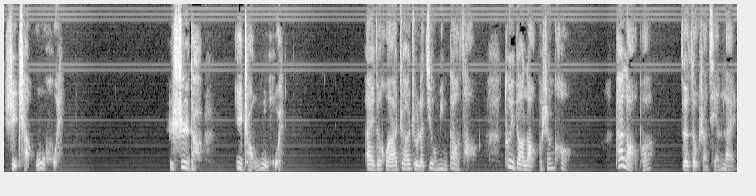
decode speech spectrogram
是场误会。是的，一场误会。爱德华抓住了救命稻草，退到老婆身后，他老婆则走上前来，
